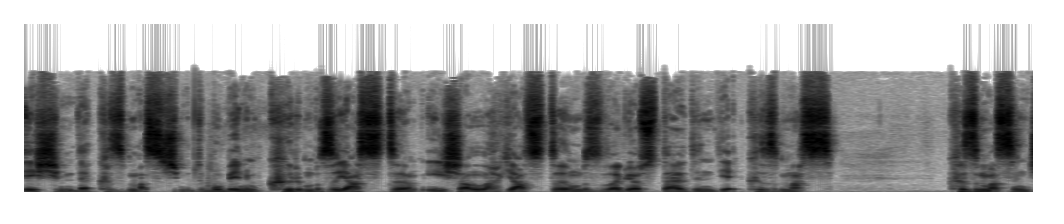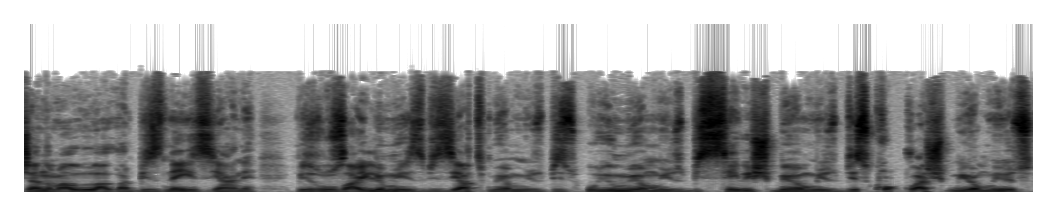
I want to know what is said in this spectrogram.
eşim de kızmaz şimdi. Bu benim kırmızı yastığım. İnşallah yastığımızı da gösterdin diye kızmaz. Kızmasın canım Allah Allah. Biz neyiz yani? Biz uzaylı mıyız? Biz yatmıyor muyuz? Biz uyumuyor muyuz? Biz sevişmiyor muyuz? Biz koklaşmıyor muyuz?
